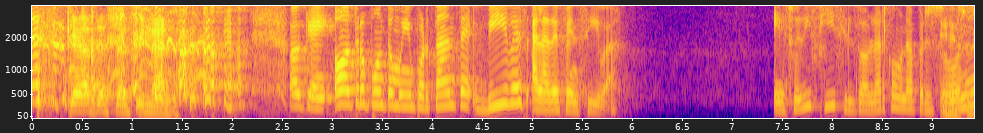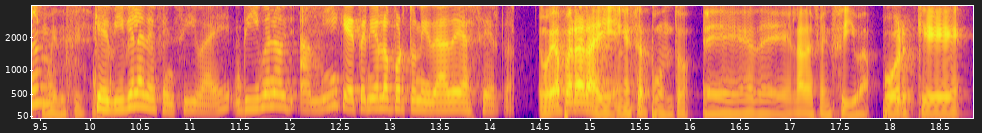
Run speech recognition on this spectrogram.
Quédate hasta el final. ok, otro punto muy importante, vives a la defensiva. Eso es difícil, tú hablar con una persona Eso es muy difícil. que vive a la defensiva, ¿eh? Dímelo a mí que he tenido la oportunidad de hacerlo. Voy a parar ahí, en ese punto eh, de la defensiva, porque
